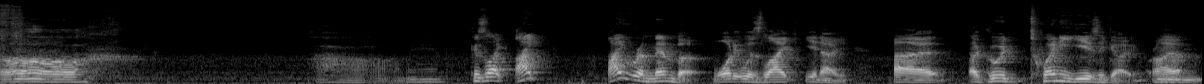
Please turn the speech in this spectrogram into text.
oh, oh man. Because like I, I remember what it was like, you know, uh, a good twenty years ago, right? Mm.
